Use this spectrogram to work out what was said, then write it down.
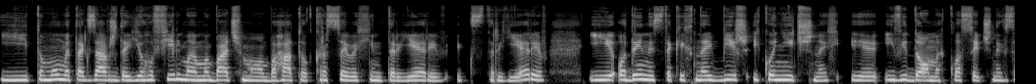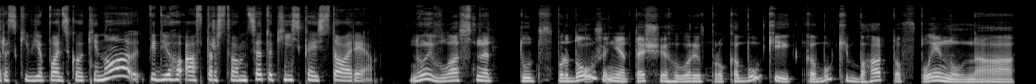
І тому ми так завжди його фільми ми бачимо багато красивих інтер'єрів, екстер'єрів. І один із таких найбільш іконічних і відомих класичних зразків японського кіно під його авторством це токійська історія. Ну і власне. Тут в продовження те, що я говорив про Кабукі, Кабукі багато вплинув на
